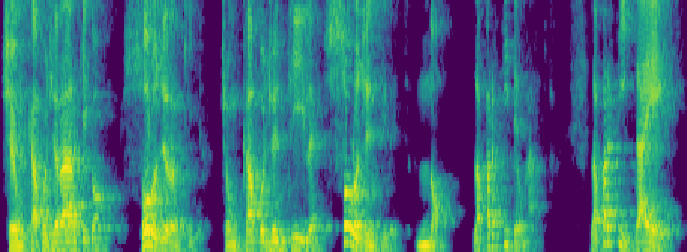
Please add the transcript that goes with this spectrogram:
C'è un capo gerarchico? Solo gerarchia. C'è un capo gentile? Solo gentilezza. No, la partita è un'altra. La partita è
